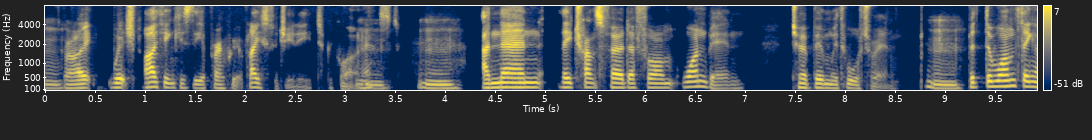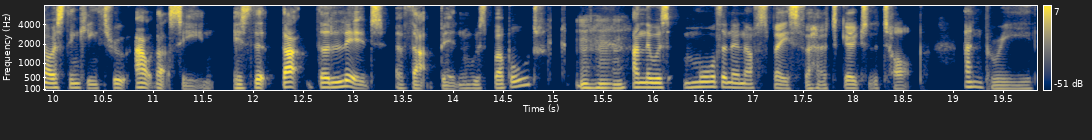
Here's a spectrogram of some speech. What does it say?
Mm. right? Which I think is the appropriate place for Judy, to be quite Mm. honest. Mm, And then they transferred her from one bin to a bin with water in. mm, But the one thing I was thinking throughout that scene is that that the lid of that bin was bubbled, mhm. and there was more than enough space for her to go to the top and breathe.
